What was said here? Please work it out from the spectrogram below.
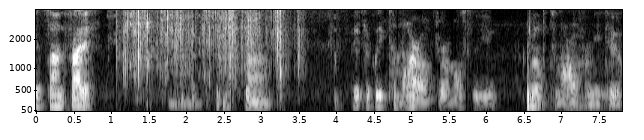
It's on Friday. It's uh, basically tomorrow for most of you. Well, tomorrow for me too.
